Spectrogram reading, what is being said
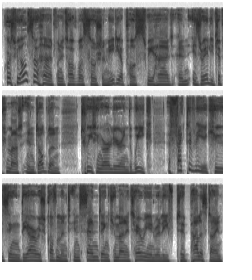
Of course, we also had, when we talk about social media posts, we had an Israeli diplomat in Dublin tweeting earlier in the week, effectively accusing the Irish government in sending humanitarian relief to Palestine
